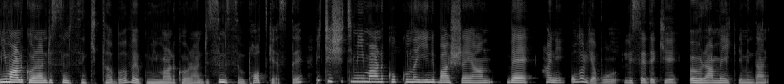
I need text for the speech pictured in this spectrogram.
Mimarlık Öğrencisi Misin kitabı ve Mimarlık Öğrencisi Misin podcast'i bir çeşit mimarlık okuluna yeni başlayan ve hani olur ya bu lisedeki öğrenme ikliminden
